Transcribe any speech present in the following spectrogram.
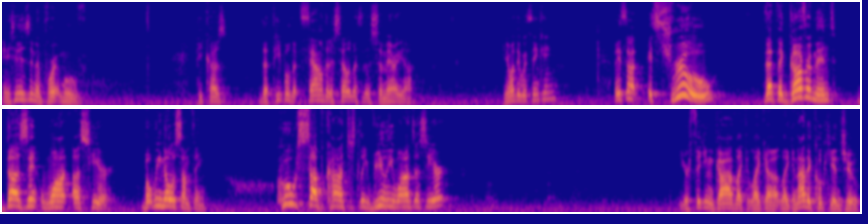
And you see, this is an important move because the people that founded a settlement in the Samaria, you know what they were thinking? They thought it's true that the government doesn't want us here, but we know something. Who subconsciously really wants us here? You're thinking God like, like, a, like not a Kookian Jew.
